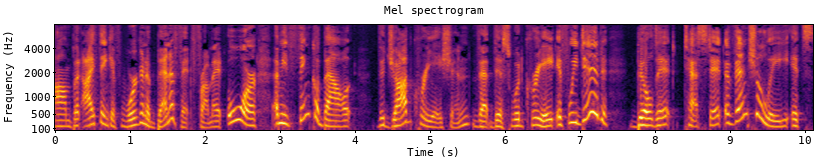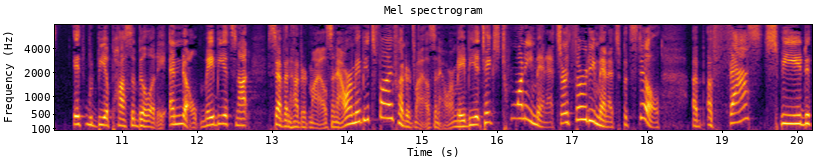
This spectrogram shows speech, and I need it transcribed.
Um, but I think if we're going to benefit from it, or I mean, think about the job creation that this would create if we did build it, test it. Eventually, it's it would be a possibility. And no, maybe it's not 700 miles an hour. Maybe it's 500 miles an hour. Maybe it takes 20 minutes or 30 minutes. But still, a, a fast speed,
